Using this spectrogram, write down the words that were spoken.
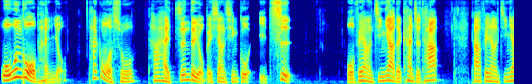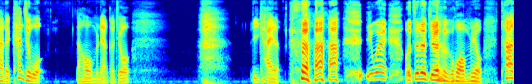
我问过我朋友，他跟我说，他还真的有被相亲过一次。我非常惊讶的看着他，他非常惊讶的看着我，然后我们两个就 离开了，因为我真的觉得很荒谬。他，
